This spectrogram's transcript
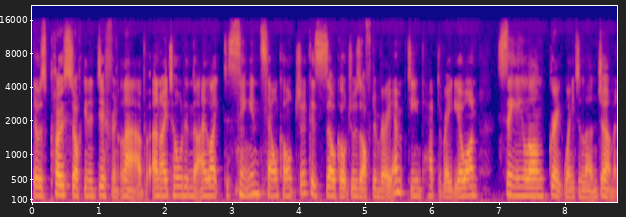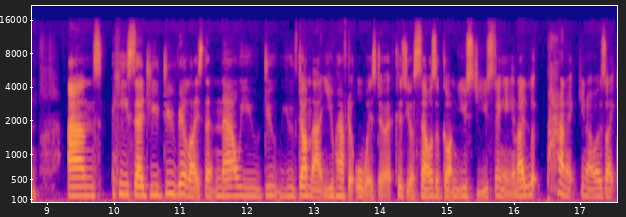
there was a postdoc in a different lab and I told him that I liked to sing in cell culture because cell culture was often very empty and had the radio on, singing along, great way to learn German and he said you do realize that now you do you've done that you have to always do it because your cells have gotten used to you singing and i looked panicked you know i was like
